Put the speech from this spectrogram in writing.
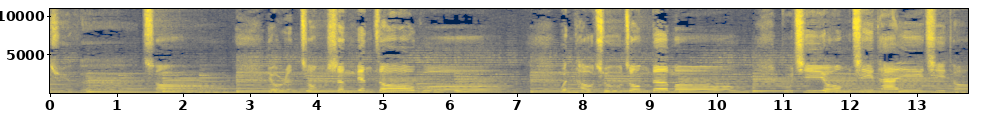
去何从？有人从身边走过，问候初中的梦，鼓起勇气抬起头。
